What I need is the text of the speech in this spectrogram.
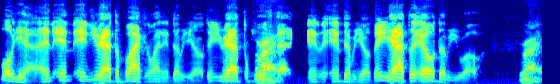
well, yeah, and, and and you had the black and white NWO, then you had the Right. Wolfpack in the NWO, then you had the LWO. Right.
